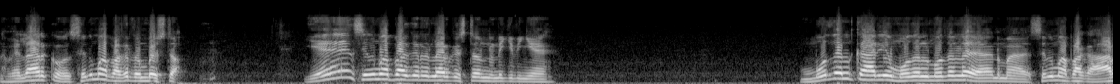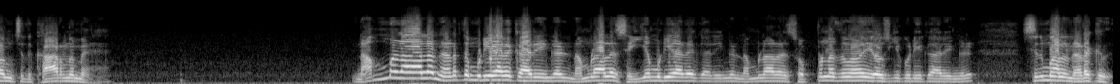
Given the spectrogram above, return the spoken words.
நம்ம எல்லாருக்கும் சினிமா பார்க்குறது ரொம்ப இஷ்டம். ஏன் சினிமா பார்க்குறது எல்லாருக்கும் இஷ்டம்னு நினைக்கிறீங்க? முதல் காரியம் முதல் முதல்ல நம்ம சினிமா பார்க்க ஆரம்பிச்சது காரணமே நம்மளால் நடத்த முடியாத காரியங்கள் நம்மளால் செய்ய முடியாத காரியங்கள் நம்மளால் சொப்பனத்தில் யோசிக்கக்கூடிய காரியங்கள் சினிமாவில் நடக்குது.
